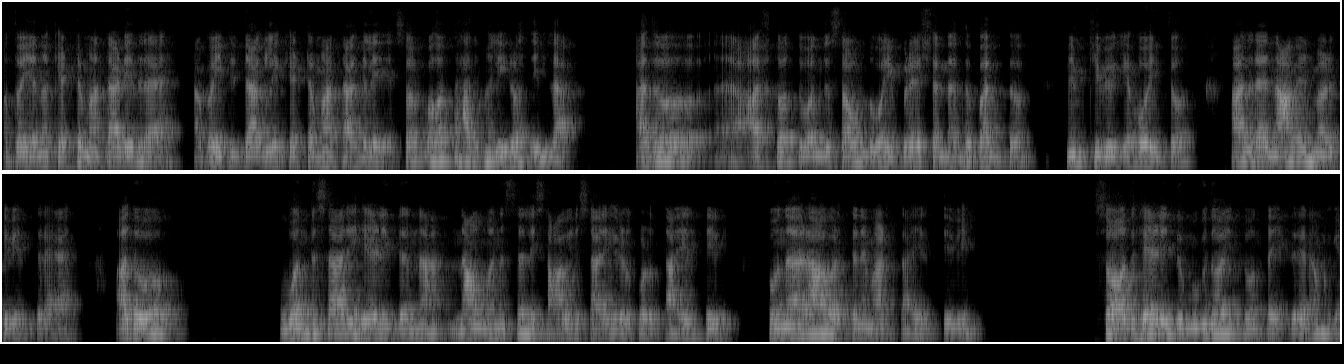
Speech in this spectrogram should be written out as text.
ಅಥವಾ ಏನೋ ಕೆಟ್ಟ ಮಾತಾಡಿದ್ರೆ, ಆ ಬೈದಿದ್ದಾಗ್ಲಿ ಕೆಟ್ಟ ಮಾತಾಗ್ಲಿ ಸ್ವಲ್ಪ ಹೊತ್ತು ಆದ್ಮೇಲೆ ಇರೋದಿಲ್ಲ. ಅದು ಅಷ್ಟೊತ್ತು ಒಂದು ಸೌಂಡ್ ವೈಬ್ರೇಷನ್ ಅದು ಬಂತು, ನಿಮ್ ಕಿವಿಗೆ ಹೋಯ್ತು. ಆದ್ರೆ ನಾವೇನ್ ಮಾಡ್ತೀವಿ ಅಂದ್ರೆ, ಅದು ಒಂದು ಸಾರಿ ಹೇಳಿದ್ದನ್ನ ನಾವು ಮನಸ್ಸಲ್ಲಿ ಸಾವಿರ ಸಾರಿ ಹೇಳ್ಕೊಳ್ತಾ ಇರ್ತೀವಿ, ಪುನರಾವರ್ತನೆ ಮಾಡ್ತಾ ಇರ್ತೀವಿ. ಸೊ ಅದು ಹೇಳಿದ್ದು ಮುಗಿದೋಯ್ತು ಅಂತ ಇದ್ರೆ ನಮಗೆ,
